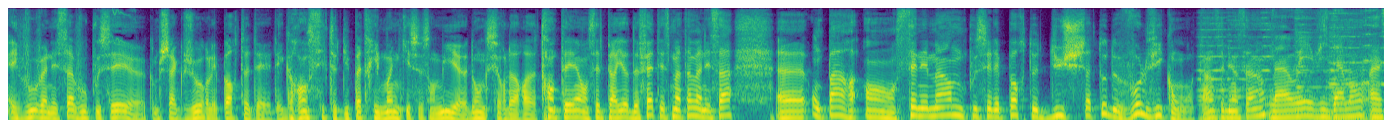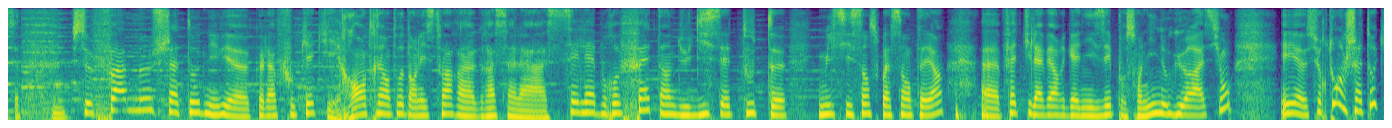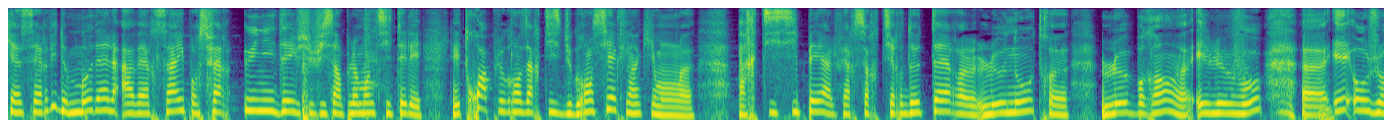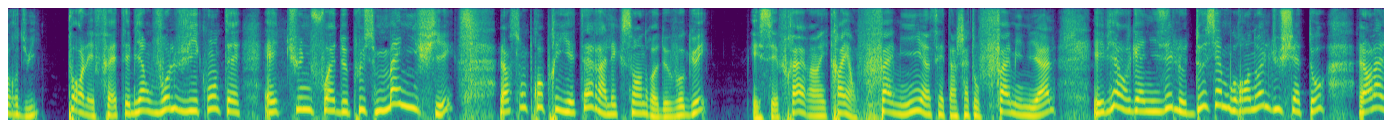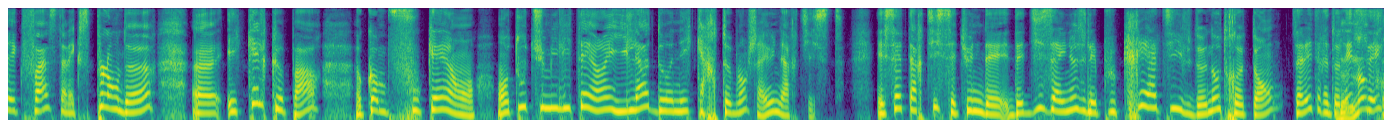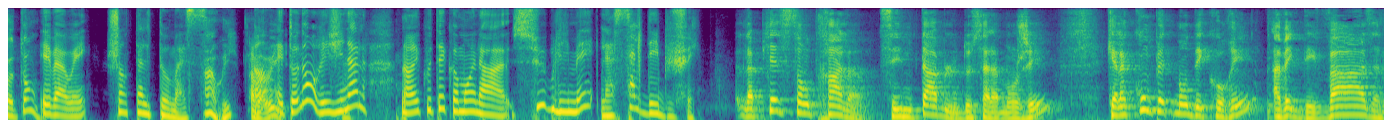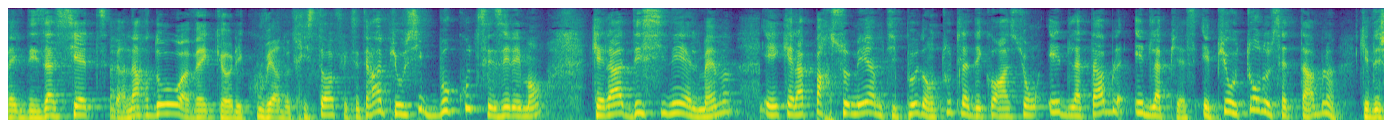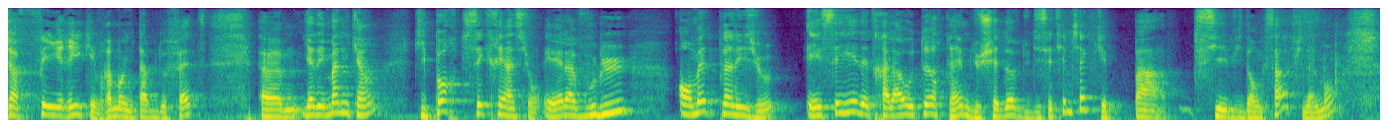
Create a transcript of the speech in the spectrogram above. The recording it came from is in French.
Et vous, Vanessa, vous poussez, euh, comme chaque jour, les portes des, grands sites du patrimoine qui se sont mis euh, donc sur leur 31 euh, en cette période de fête. Et ce matin, Vanessa, on part en Seine-et-Marne, pousser les portes du château de Vaux-le-Vicomte. Hein, c'est bien ça? Bah oui, évidemment. Mm. ce, fameux château de Nicolas Fouquet qui est rentré en tout dans l'histoire grâce à la célèbre fête hein, du 17 août 1661, fête qu'il avait organisée pour son inauguration. Et surtout un château qui a servi de modèle à Versailles pour se faire une idée, il suffit simplement de citer les, les trois plus grands artistes du grand siècle hein, qui ont euh, participé à le faire sortir de terre, euh, le nôtre, euh, le brun et le veau. Mmh. Et aujourd'hui, pour les fêtes, eh bien, Vaux-le-Vicomte est, est, une fois de plus magnifié. Alors, son propriétaire, Alexandre de Vauguet, et ses frères, hein, ils travaillent en famille, hein, c'est un château familial, et bien organisé le deuxième grand Noël du château. Alors là, avec faste, avec splendeur, euh, et quelque part, comme Fouquet en, toute humilité, hein, il a donné carte blanche à une artiste. Et cette artiste, c'est une des, des designeuses les plus créatives de notre temps. Vous allez être étonné. De notre temps Eh ben oui. Chantal Thomas. Ah oui. Ah bah oui. Étonnant, original. Alors écoutez comment elle a sublimé la salle des buffets. La pièce centrale, c'est une table de salle à manger qu'elle a complètement décorée avec des vases, avec des assiettes Bernardo, avec euh, les couverts de Christophe, etc. Et puis aussi beaucoup de ces éléments qu'elle a dessinés elle-même et qu'elle a parsemés un petit peu dans toute la décoration et de la table et de la pièce. Et puis autour de cette table, qui est déjà féerique et vraiment une table de fête, euh, il y a des mannequins qui portent ses créations. Et elle a voulu en mettre plein les yeux et essayer d'être à la hauteur quand même du chef-d'œuvre du XVIIe siècle, qui est pas si évident que ça finalement,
